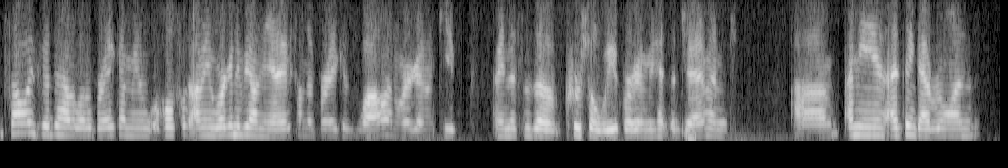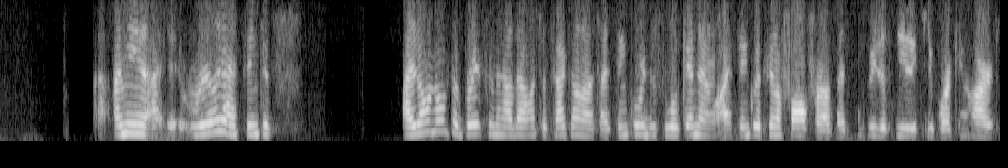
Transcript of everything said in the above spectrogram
it's always good to have a little break. I mean, hopefully, I mean, we're going to be on the ice on the break as well, and we're going to keep. I mean, this is a crucial week. We're going to be hitting the gym, and um, I mean, I think everyone. I mean, I, really, I think it's. I don't know if the break's going to have that much effect on us. I think we're just looking, and I think it's going to fall for us. I think we just need to keep working hard.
